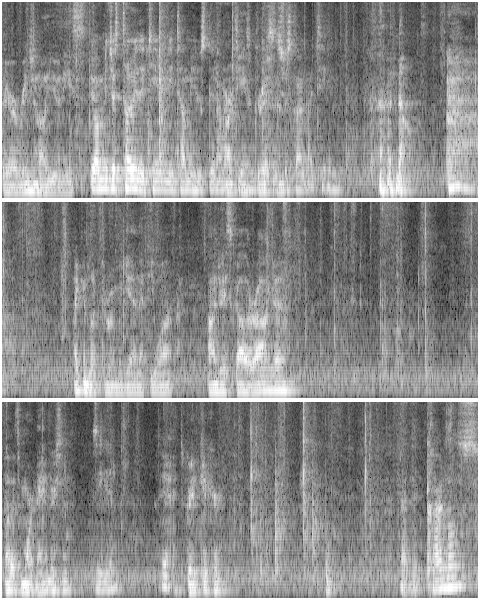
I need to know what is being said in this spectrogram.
their original unis. Do you want me to just tell you the team and you tell me who's good on my Marquise team? Because it's just going my team. no. I can look through them again if you want. Andre Scalaraga. Oh, that's Morten Andersen. Is he good? Yeah, it's a great kicker. Uh, the Cardinals.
